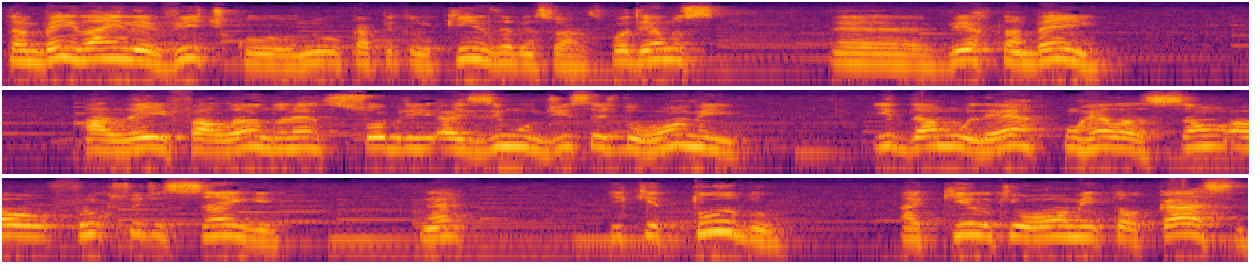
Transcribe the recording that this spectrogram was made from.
Também lá em Levítico, no capítulo 15, abençoados, podemos é, ver também a lei falando né, sobre as imundícias do homem e da mulher com relação ao fluxo de sangue, né? E que tudo aquilo que o homem tocasse,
